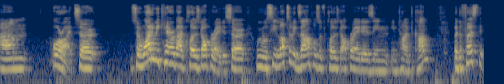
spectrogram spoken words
Um, all right, so so why do we care about closed operators? So we will see lots of examples of closed operators in, in time to come. But the first thing,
